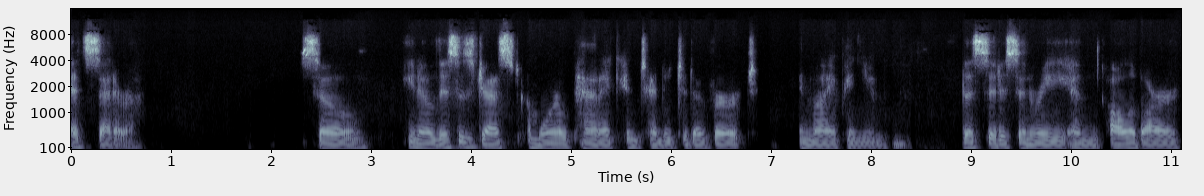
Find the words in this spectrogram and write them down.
etc. So, you know, this is just a moral panic intended to divert, in my opinion, the citizenry and all of our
